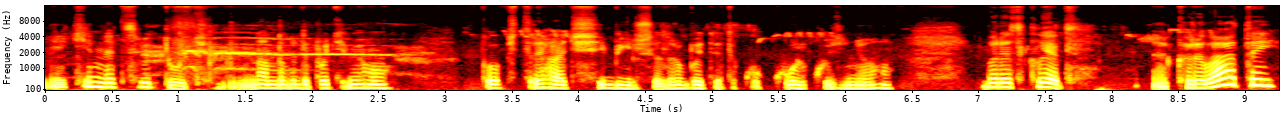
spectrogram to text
які не цвітуть. Треба буде потім його пообстригати ще більше, зробити таку кульку з нього. Бересклет е, крилатий.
